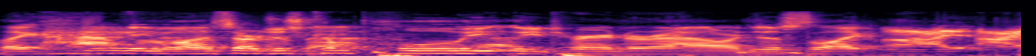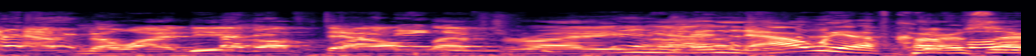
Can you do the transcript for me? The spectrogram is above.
like half don't of us are just map. completely Yeah. turned around and just like, I, I But have it- no idea, up, down, pointing left, right. Yeah. and now we have cars. The cars phone that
